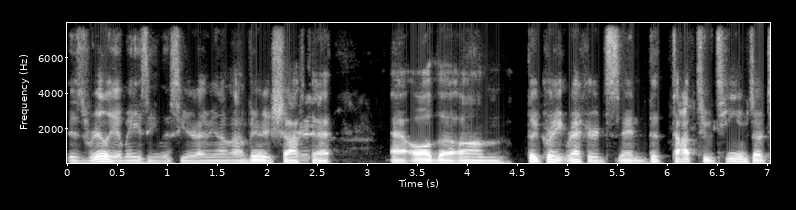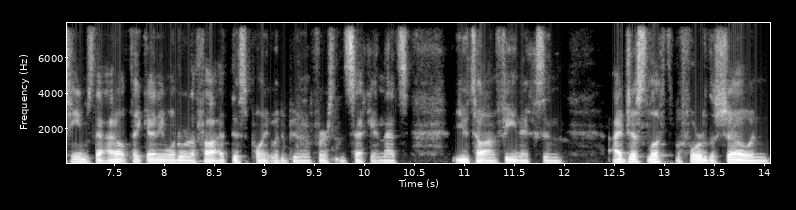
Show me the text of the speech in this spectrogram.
is really amazing this year. I mean, I'm, I'm very shocked at at all the um the great records, and the top two teams are teams that I don't think anyone would have thought at this point would have been in first and second. And that's Utah and Phoenix, and I just looked before the show, and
